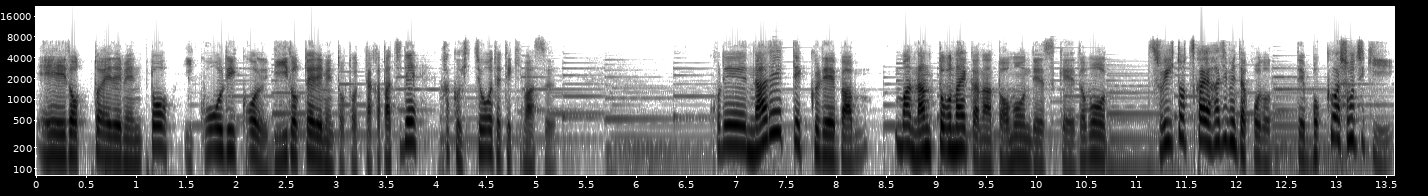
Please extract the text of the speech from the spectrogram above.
a ドットエレメントイコールイコール b ドットエレメントといった形で書く必要が出てきます。これ慣れてくれば、まあなんともないかなと思うんですけれども、ツイート使い始めた頃って僕は正直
